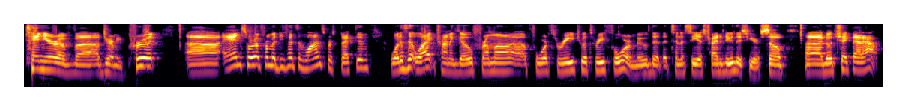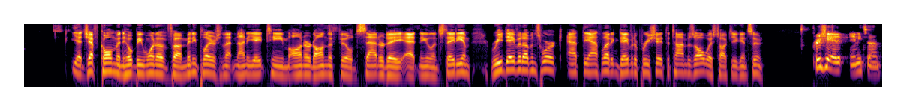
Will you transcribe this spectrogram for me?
tenure of, uh, of Jeremy Pruitt, uh, and sort of from a defensive line's perspective, what is it like trying to go from a 4 3 to a 3 4 move that, that Tennessee has tried to do this year? So uh, go check that out. Yeah, Jeff Coleman, he'll be one of uh, many players from that 98 team honored on the field Saturday at Neyland Stadium. Read David Ubben's work at The Athletic. David, appreciate the time as always. Talk to you again soon. Appreciate it. Anytime.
